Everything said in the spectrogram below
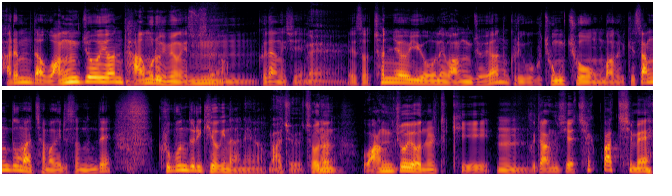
아름다 왕조연 다음으로 유명했었어요. 음. 그 당시에. 네. 그래서 천녀위원의 왕조연 그리고 그 종초홍 막 이렇게 쌍두마차 막 이랬었는데 그분들이 기억이 나네요. 맞아요. 저는 네. 왕조연을 특히 음. 그 당시에 책받침에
